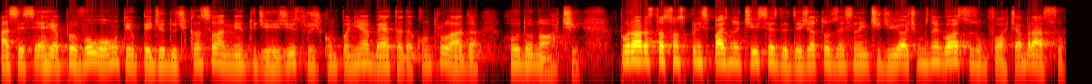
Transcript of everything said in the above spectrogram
A CCR aprovou ontem o pedido de cancelamento de registro de companhia aberta da controlada Rodonorte. Por hora, estas são as principais notícias. Desejo a todos um excelente dia e ótimos negócios. Um forte abraço.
